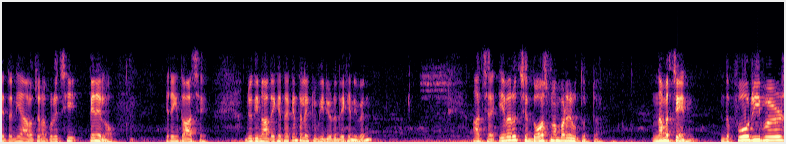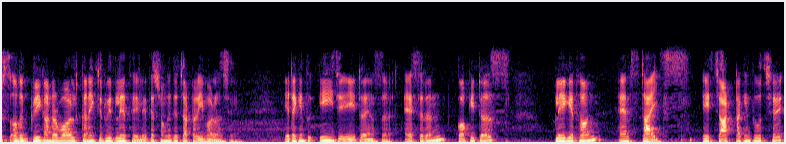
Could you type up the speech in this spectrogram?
এটা নিয়ে আলোচনা করেছি পেনেলফ এটা কিন্তু আছে। যদি না দেখে থাকেন, তাহলে একটু ভিডিওটা দেখে নেবেন। আচ্ছা এবার হচ্ছে দশ নম্বরের উত্তরটা। Number ten the four rivers of the Greek underworld connected with Lethe লেথের সঙ্গে যে চারটা রিভার আছে, এটা কিন্তু এই যে এইটা অ্যান্সার অ্যাসেডন ককিটাস প্লেগেথন অ্যান্ড স্টাইক্স এই চারটা কিন্তু হচ্ছে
